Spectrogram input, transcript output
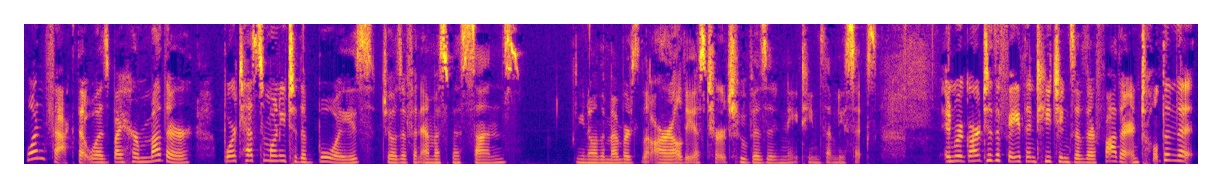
One fact that was by her mother bore testimony to the boys, Joseph and Emma Smith's sons, you know, the members of the RLDS church who visited in 1876, in regard to the faith and teachings of their father and told them that,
